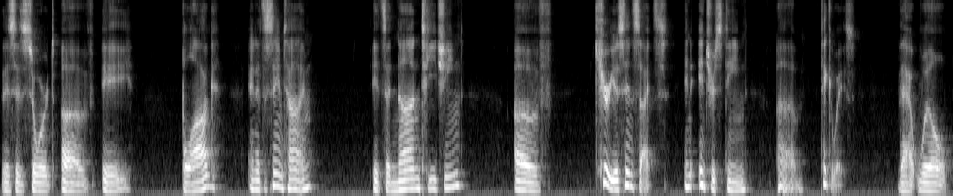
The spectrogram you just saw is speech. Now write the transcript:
this is sort of a blog, and at the same time, it's a non teaching of curious insights and interesting um, takeaways that will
